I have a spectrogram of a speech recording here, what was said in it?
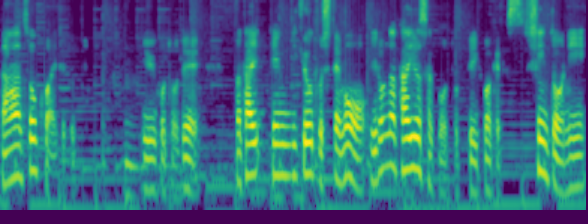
弾圧を加えてくると。ということで、まあ、天理教としてもいろんな対応策を取っていくわけです。神道に、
